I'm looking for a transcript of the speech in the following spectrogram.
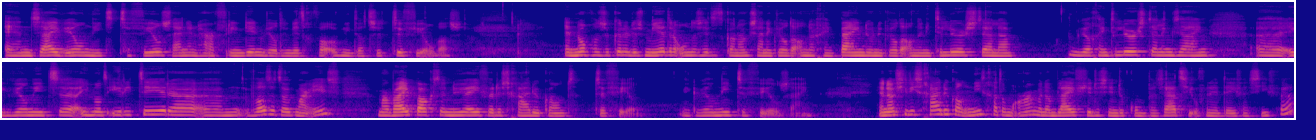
En zij wil niet te veel zijn en haar vriendin wilde in dit geval ook niet dat ze te veel was. En nog eens, er kunnen dus meerdere onder zitten. Het kan ook zijn, ik wil de ander geen pijn doen, ik wil de ander niet teleurstellen. Ik wil geen teleurstelling zijn. Uh, ik wil niet uh, iemand irriteren, um, wat het ook maar is. Maar wij pakten nu even de schaduwkant te veel. Ik wil niet te veel zijn. En als je die schaduwkant niet gaat omarmen, dan blijf je dus in de compensatie of in het defensieve.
